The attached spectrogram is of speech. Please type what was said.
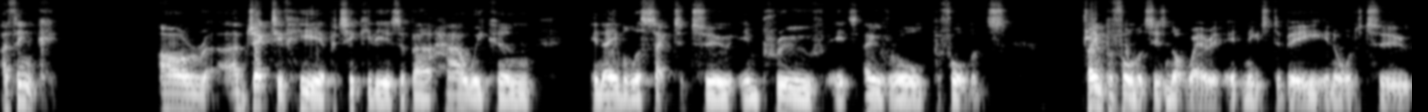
I think our objective here, particularly, is about how we can enable the sector to improve its overall performance. Train performance is not where it, it needs to be in order to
